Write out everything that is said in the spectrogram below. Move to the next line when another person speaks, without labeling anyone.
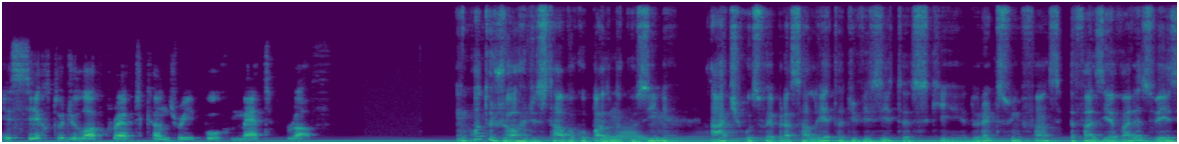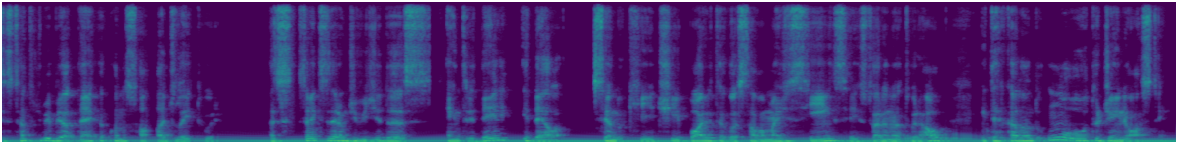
Excerto de Lovecraft Country por Matt Ruff.
Enquanto George estava ocupado na cozinha, Atticus foi para a saleta de visitas que, durante sua infância, fazia várias vezes, tanto de biblioteca quanto sala de leitura. As estantes eram divididas entre dele e dela, sendo que tia Hipólita gostava mais de ciência e história natural, intercalando um ou outro Jane Austen.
